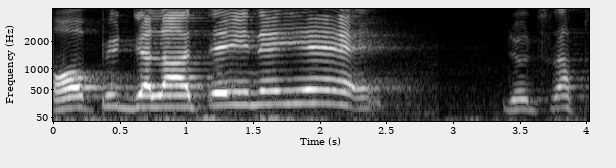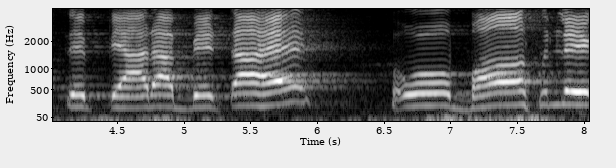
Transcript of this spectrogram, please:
और फिर जलाते ही नहीं है। जो सबसे प्यारा बेटा है, वो बाँस ले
